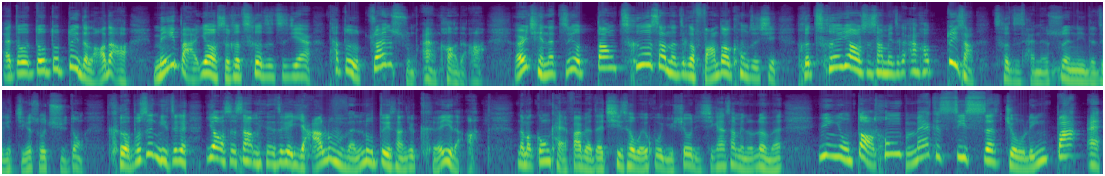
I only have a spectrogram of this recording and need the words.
哎，都都都对得牢的啊，每把钥匙和车子之间啊，它都有专属暗号的啊，而且呢，只有当车上的这个防盗控制器和车钥匙上面这个暗号对上，车子才能顺利的这个解锁驱动，可不是你这个钥匙上面的这个牙路纹路对上就可以的啊。那么，公凯发表在《汽车维护与修理期刊》上面的论文，运用到。通 Maxis 九零八，哎，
